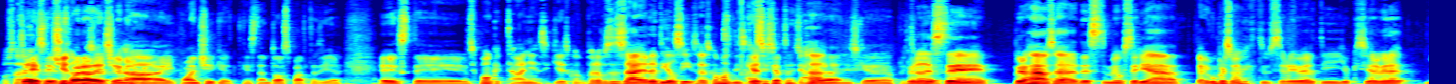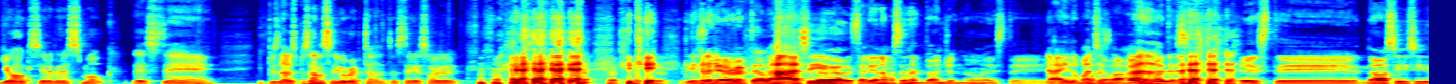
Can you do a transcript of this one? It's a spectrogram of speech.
O sea, sí, sí, China, fuera o sea, de China, ajá, y Quan Chi que, que está en todas partes ya. Este... Supongo que Tanya, si quieres. con- Pero pues, o sea, era DLC, ¿sabes cómo? Ni Ah, siquiera. sí, cierto, ni siquiera, ni siquiera era Pero este. Pero ajá, o sea, este- me gustaría. ¿Algún personaje que te gustaría ver a ti? Yo quisiera ver a. Yo quisiera ver a Smoke. Este. Y pues la vez pasada no salió Reptile, entonces estaría suave. que, que, ¿Que dejara salía Reptile? Ah, sí. Eh, salía nada más en el dungeon, ¿no? Este... Ah, y lo ¿cómo se matas? ¿no? Lo Ah, matas. Este... No, sí, sí,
